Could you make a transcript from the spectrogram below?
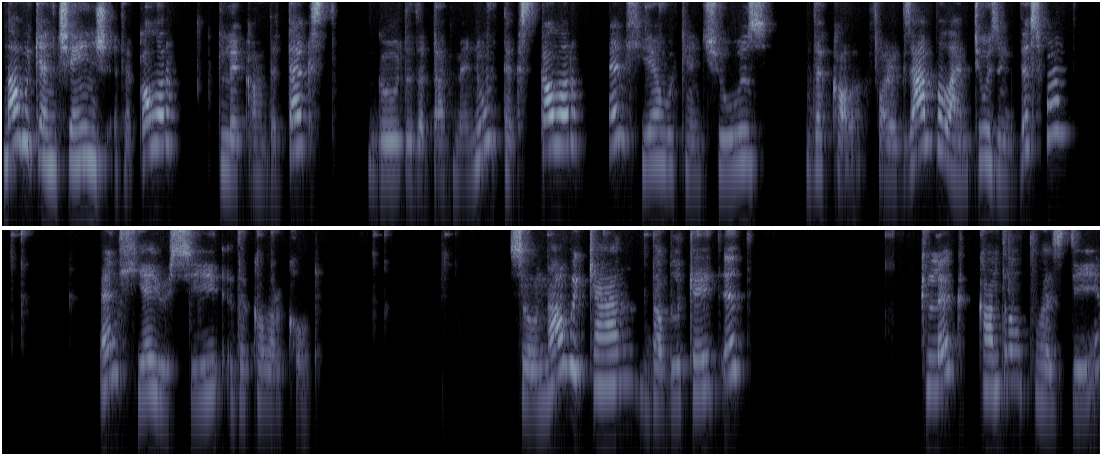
Now we can change the color, click on the text, go to the top menu, text color, and here we can choose the color. For example, I'm choosing this one, and here you see the color code. So now we can duplicate it, click Ctrl plus D,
